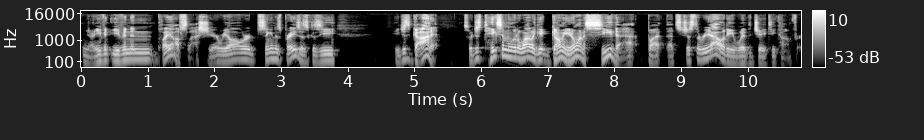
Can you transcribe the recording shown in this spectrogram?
you know, even even in playoffs last year, we all were singing his praises because he he just got it. So it just takes him a little while to get going. You don't want to see that, but that's just the reality with JT Compher.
